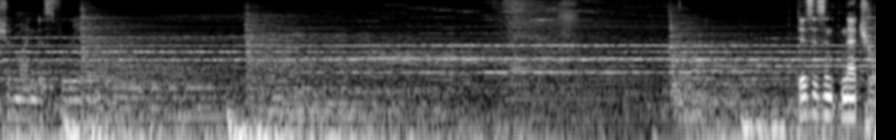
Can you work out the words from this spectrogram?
should mind this for real. This isn't natural.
